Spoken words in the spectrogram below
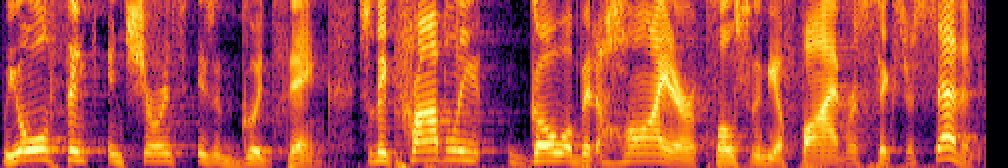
We all think insurance is a good thing. So they probably go a bit higher, closer to be a five or six or seven.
